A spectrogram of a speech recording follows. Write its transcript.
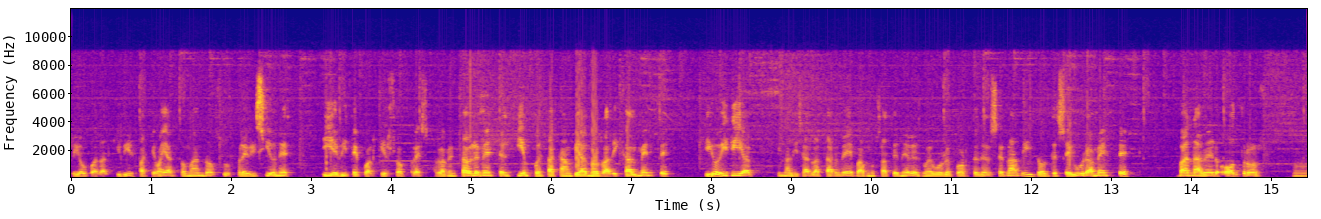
río Guadalquivir para que vayan tomando sus previsiones y evite cualquier sorpresa. Lamentablemente el tiempo está cambiando radicalmente y hoy día, al finalizar la tarde, vamos a tener el nuevo reporte del CENAMI, donde seguramente van a haber otros mm,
